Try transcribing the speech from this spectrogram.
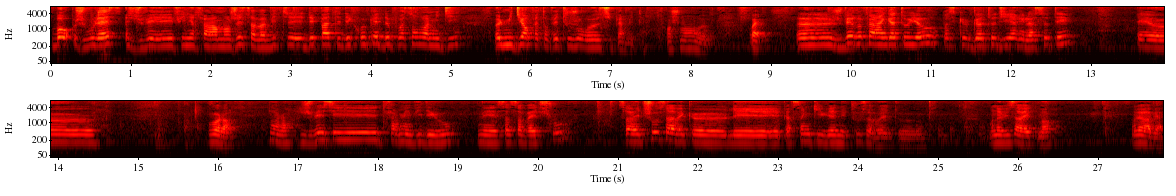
Bon, je vous laisse. Je vais finir faire à manger. Ça va vite. Des pâtes et des croquettes de poisson à midi. Euh, le midi, en fait, on fait toujours euh, super vite. Franchement, euh, ouais. je vais refaire un gâteau yaourt parce que le gâteau d'hier, il a sauté. Et voilà. Voilà. Je vais essayer de faire mes vidéos. Mais ça, ça va être chaud. Ça va être chaud, ça, avec les personnes qui viennent et tout. Ça va être... à mon avis, ça va être mort. On verra bien.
